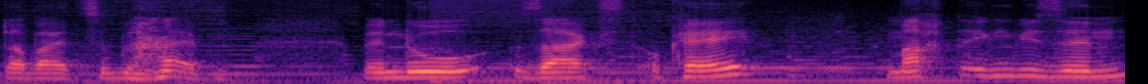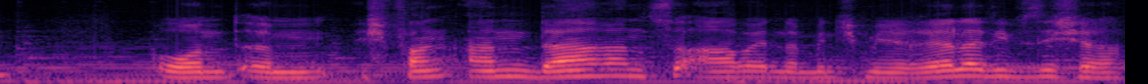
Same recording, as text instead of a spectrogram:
dabei zu bleiben, wenn du sagst, okay, macht irgendwie Sinn und ähm, ich fange an daran zu arbeiten, dann bin ich mir relativ sicher,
